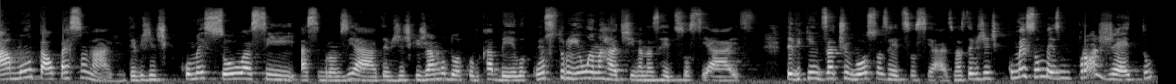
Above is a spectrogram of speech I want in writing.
a montar o personagem. Teve gente que começou a se, a se bronzear, teve gente que já mudou a cor do cabelo, construiu uma narrativa nas redes sociais, teve quem desativou suas redes sociais, mas teve gente que começou mesmo um projeto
